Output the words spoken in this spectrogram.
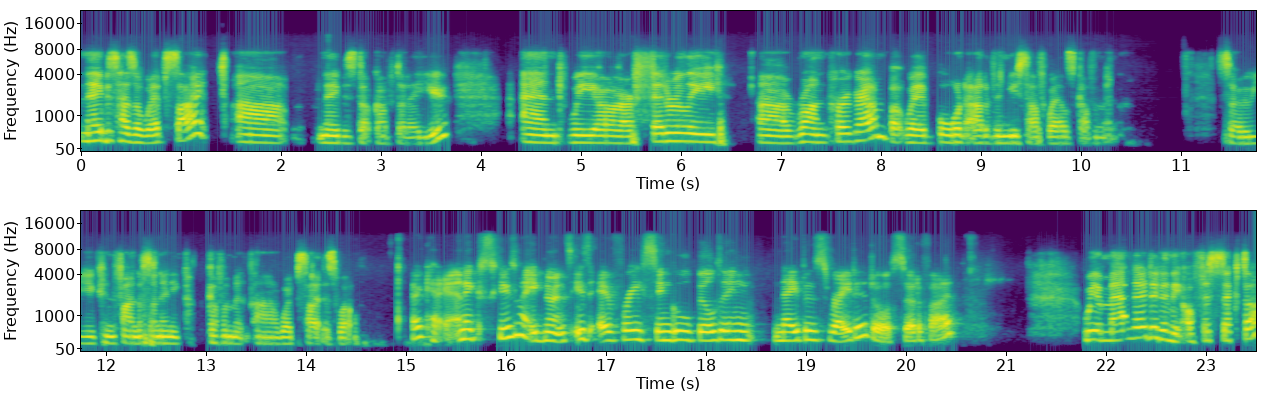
NABERS has a website, uh, nabers.gov.au, and we are federally uh, run program, but we're born out of the New South Wales government. So you can find us on any government uh, website as well. Okay, and excuse my ignorance, is every single building NABERS rated or certified? We are mandated in the office sector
